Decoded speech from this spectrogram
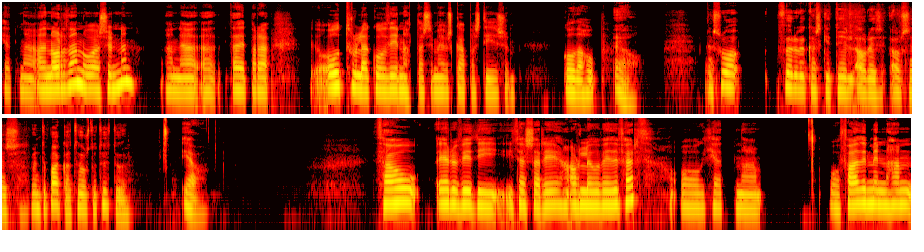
hérna að norðan og að sunnan. Þannig að, að það er bara ótrúlega góð vinátta sem hefur skapast í þessum góða hóp. Já, en svo förum við kannski til árið, ársins vundu baka, 2020. Já. Þá eru við í, í þessari árlegu veiðiferð og hérna og faði minn hann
